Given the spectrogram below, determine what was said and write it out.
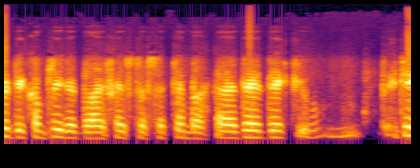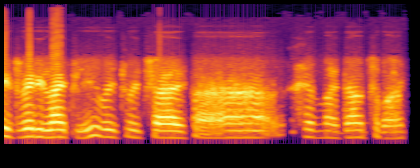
should be completed by 1st of September. Uh, they, they, it is very likely, which, which I uh, have my doubts about.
